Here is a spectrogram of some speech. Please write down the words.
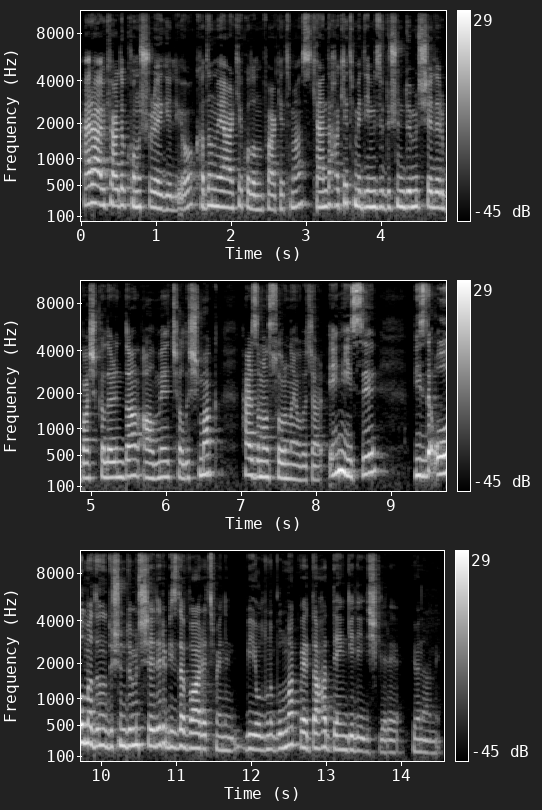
Her halükarda konu şuraya geliyor. Kadın veya erkek olanı fark etmez. Kendi hak etmediğimizi düşündüğümüz şeyleri başkalarından almaya çalışmak her zaman soruna yol açar. En iyisi bizde olmadığını düşündüğümüz şeyleri bizde var etmenin bir yolunu bulmak ve daha dengeli ilişkilere yönelmek.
